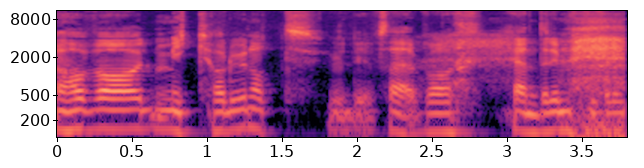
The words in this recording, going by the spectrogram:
Jaha, vad, Mick, har du något så här, vad händer det mycket för dig?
